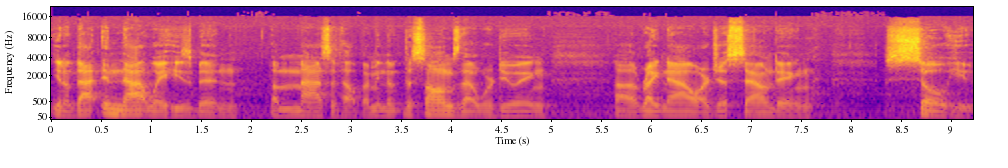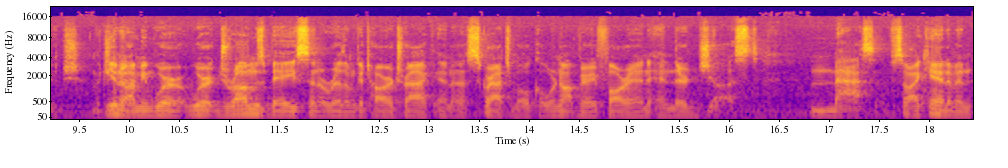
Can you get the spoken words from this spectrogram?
you know that in that way he's been a massive help. I mean, the, the songs that we're doing uh, right now are just sounding so huge. You know, I mean, we're we're at drums, bass, and a rhythm guitar track and a scratch vocal. We're not very far in, and they're just massive. So I can't even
